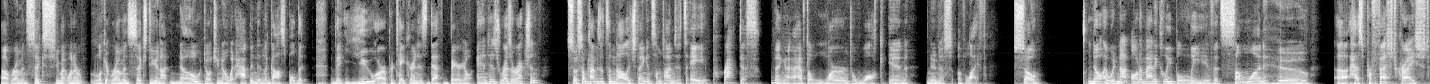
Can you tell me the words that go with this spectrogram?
Uh, Romans 6, you might want to look at Romans 6. Do you not know? Don't you know what happened in the gospel that, that you are a partaker in his death, burial, and his resurrection? So sometimes it's a knowledge thing, and sometimes it's a practice thing. I I have to learn to walk in newness of life. So, no, I would not automatically believe that someone who uh, has professed Christ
